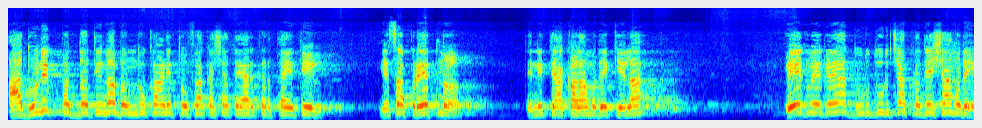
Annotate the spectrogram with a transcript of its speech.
आधुनिक पद्धतीनं बंदुका आणि तोफा कशा तयार करता येतील याचा प्रयत्न त्यांनी त्या काळामध्ये केला. वेगवेगळ्या दूरदूरच्या प्रदेशामध्ये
